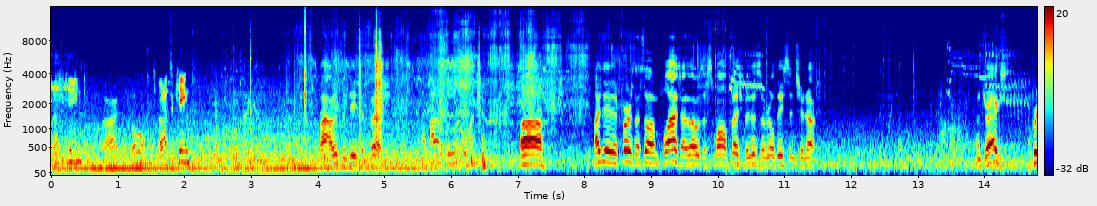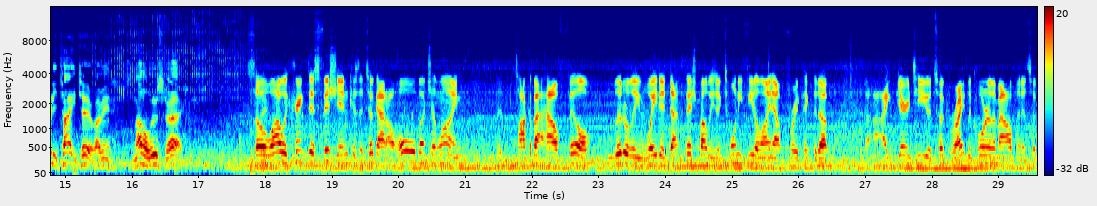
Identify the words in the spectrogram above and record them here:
That's a king. All right, cool. Oh, that's a king. Wow, this is a decent fish. I thought it was a little one. Uh, I did at first. I saw him flash. I thought it was a small fish, but this is a real decent Chinook. The drag's pretty tight too. I mean, it's not a loose drag. So while we cranked this fish in, because it took out a whole bunch of line, talk about how Phil literally waited, that fish probably took 20 feet of line out before he picked it up. I guarantee you it took right in the corner of the mouth and it took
